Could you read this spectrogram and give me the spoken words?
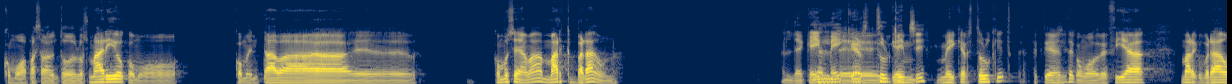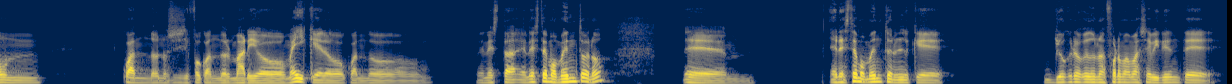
Como ha pasado en todos los Mario, como comentaba. eh, ¿Cómo se llama? Mark Brown, El de Game el de Maker's Toolkit, Game sí. Maker's Toolkit, efectivamente. Como decía Mark Brown cuando, no sé si fue cuando el Mario Maker o cuando. En, esta, en este momento, ¿no? Eh, en este momento en el que yo creo que de una forma más evidente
